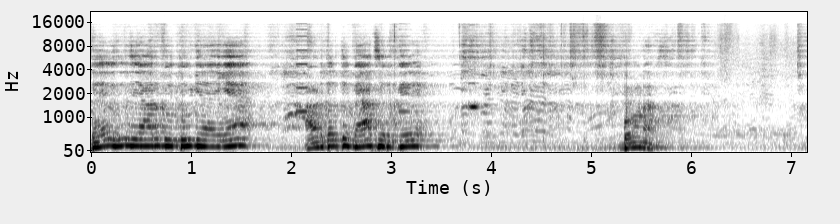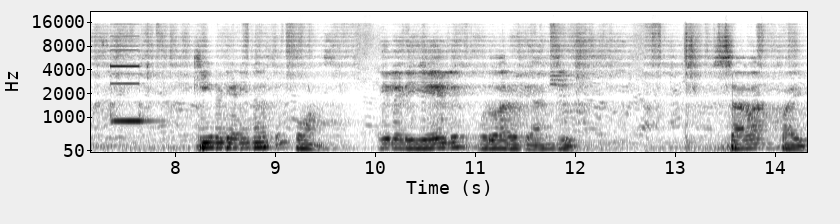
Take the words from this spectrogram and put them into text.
தயவு செஞ்சு யாரும் போய் தூங்கிடாதீங்க. அடுத்தடுத்து மேட்ச் இருக்கு. போனஸ் கீழடி அணியினருக்கு போனஸ் கீழடி ஏழு முடுவார்பட்டி அஞ்சு. செவன் ஃபைவ்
